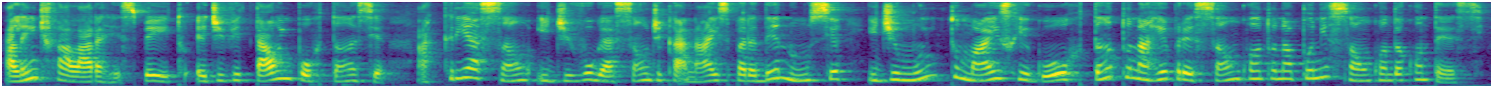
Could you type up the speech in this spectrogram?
Além de falar a respeito, é de vital importância a criação e divulgação de canais para denúncia e de muito mais rigor tanto na repressão quanto na punição quando acontece.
